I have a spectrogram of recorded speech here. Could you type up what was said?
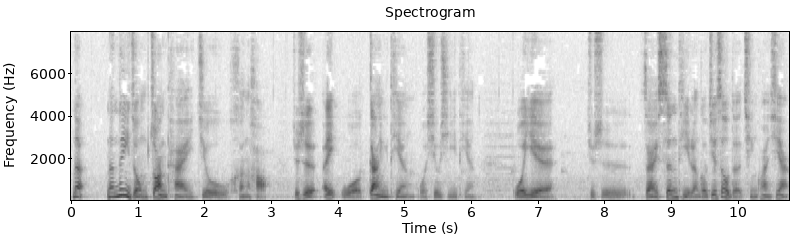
那那那种状态就很好，就是哎，我干一天，我休息一天，我也就是在身体能够接受的情况下，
